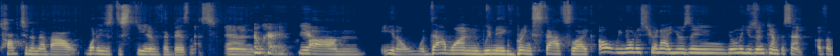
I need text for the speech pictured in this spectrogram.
talk to them about what is the state of their business. And, Okay. Yeah. um, you know, with that one, we may bring stats like, oh, we noticed you're not using, you're only using 10% of the,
